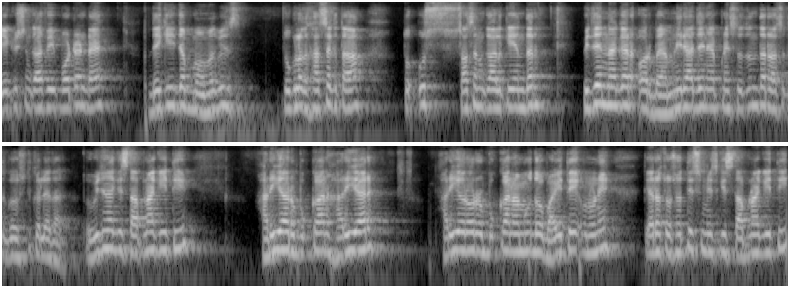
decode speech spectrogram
ये क्वेश्चन काफ़ी इंपॉर्टेंट है। देखिए, जब मोहम्मद बिन तुगलक शासक था तो उस शासनकाल के अंदर विजयनगर और बहमनी राजा ने अपने स्वतंत्र राष्ट्र घोषित कर लिया था। तो विजयनगर की स्थापना की थी हरिहर बुक्कान, हरिहर हरिहर और बुक्का नामक दो भाई थे। उन्होंने तेरह में इसकी स्थापना की थी,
